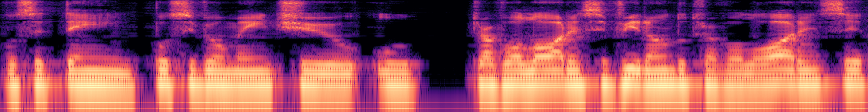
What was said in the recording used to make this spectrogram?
Você tem possivelmente o Trevor Lawrence virando o Trevor Lawrence.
